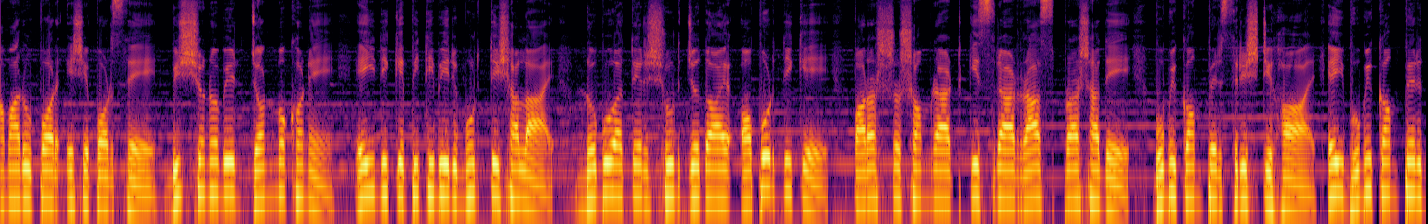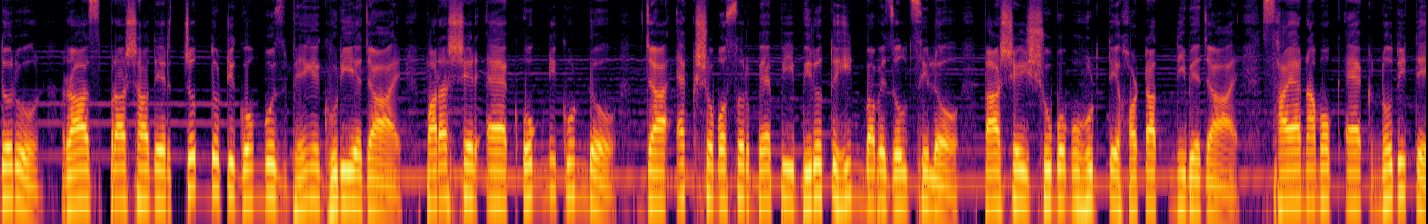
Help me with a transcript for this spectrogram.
আমার উপর এসে পড়ছে। বিশ্বনবীর জন্মক্ষণে এই দিকে পৃথিবীর মূর্তিশালায় নবুয়াতের সূর্যোদয়, অপরদিকে পারস্য সম্রাট কিসরার রাজপ্রাসাদে ভূমিকম্পের সৃষ্টি হয়। এই ভূমিকম্পের দরুন রাজপ্রাসাদের চোদ্দটি গম্বুজ ভেঙে ঘুরিয়ে যায়। পারস্যের এক অগ্নিকুণ্ড যা একশো বছর ব্যাপী বিরতিহীনভাবে জ্বলছিল, তা সেই শুভ মুহূর্তে হঠাৎ নিভে যায়। ছায়া নামক এক নদীতে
